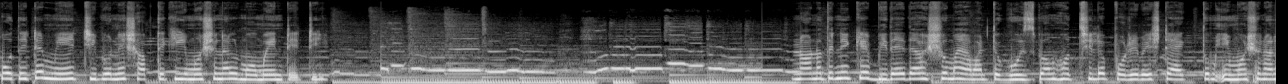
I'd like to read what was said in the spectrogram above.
প্রতিটা মেয়ের জীবনে সব থেকে ইমোশনাল মোমেন্ট এটি। ননদিনীকে বিদায় দেওয়ার সময় আমার তো গুজবম হচ্ছিল, পরিবেশটা একদম ইমোশনাল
